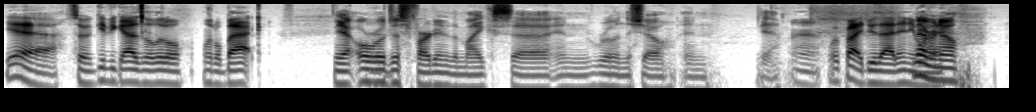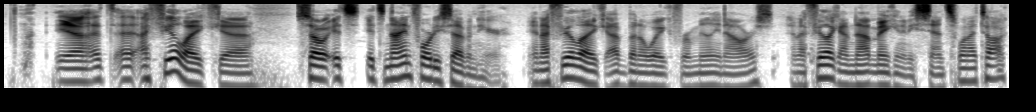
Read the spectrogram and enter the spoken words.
Yeah. So give you guys a little little back. Yeah, or we'll just fart into the mics uh, and ruin the show. And yeah, Uh, we'll probably do that anyway. never know. Yeah, it's, uh, I feel like uh, so it's it's nine forty seven here, and I feel like I've been awake for a million hours, and I feel like I'm not making any sense when I talk.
